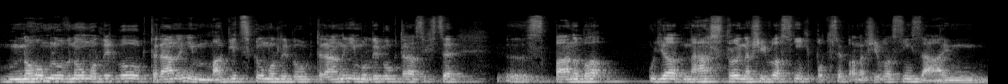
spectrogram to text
mnohomluvnou modlitbou, která není magickou modlitbou, která není modlitbou, která si chce eh, z Pána Boha udělat nástroj našich vlastních potřeb a našich vlastních zájmů,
